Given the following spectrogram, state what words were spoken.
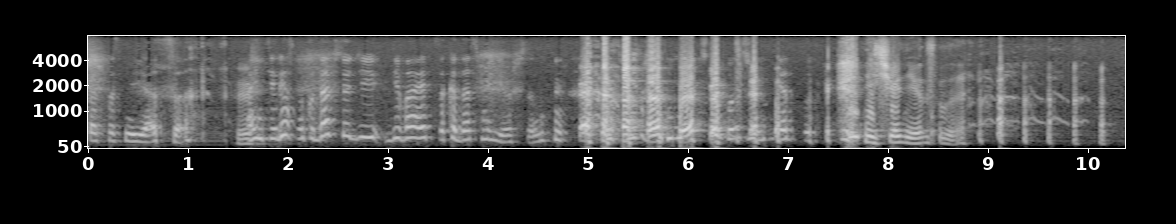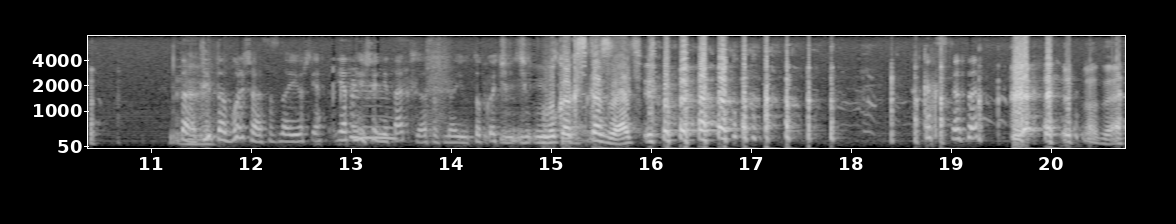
как посмеяться. А интересно, куда все девается, когда смеешься? Ничего нет, да. Да, ты-то больше осознаешь. Я, я-то еще не так все осознаю, только чуть-чуть. Ну, как сказать. Как сказать? Ну, да.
